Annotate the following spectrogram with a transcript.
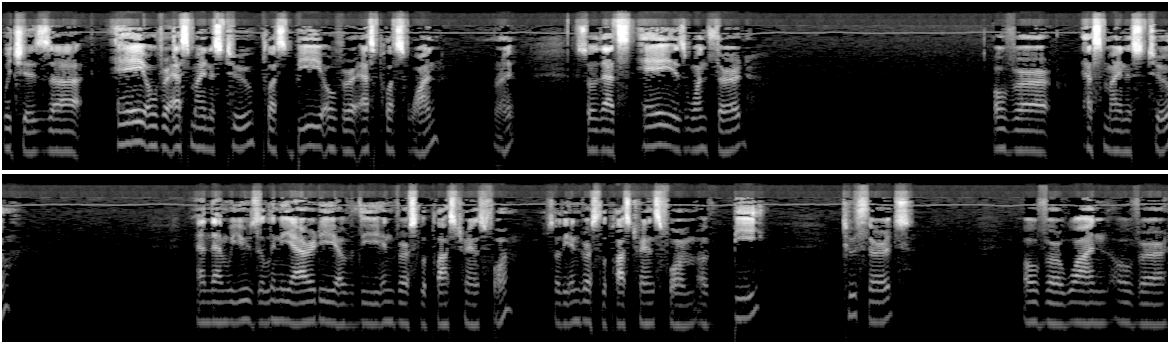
which is uh, a over s minus 2 plus b over s plus 1, right? So that's a is 1 third over s minus 2 and then we use the linearity of the inverse Laplace transform. So the inverse Laplace transform of b 2 thirds over 1 over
